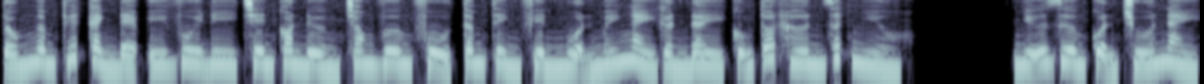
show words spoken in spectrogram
Tống ngâm tuyết cảnh đẹp ý vui đi trên con đường trong vương phủ tâm tình phiền muộn mấy ngày gần đây cũng tốt hơn rất nhiều. Nhữ dương quận chúa này,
